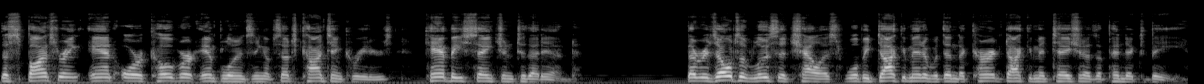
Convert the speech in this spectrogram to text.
The sponsoring and or covert influencing of such content creators can be sanctioned to that end. The results of Lucid Chalice will be documented within the current documentation as Appendix B.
